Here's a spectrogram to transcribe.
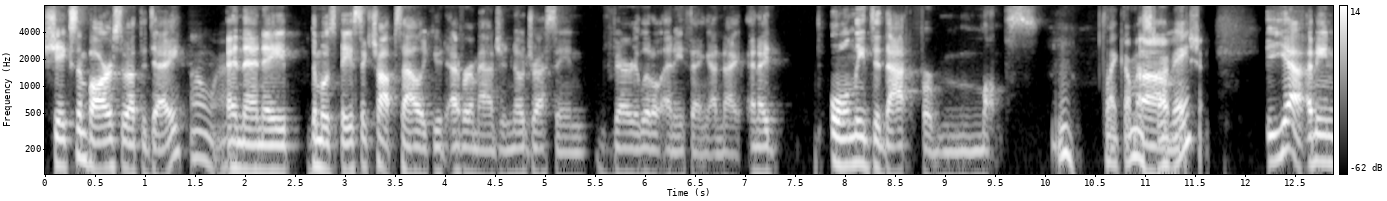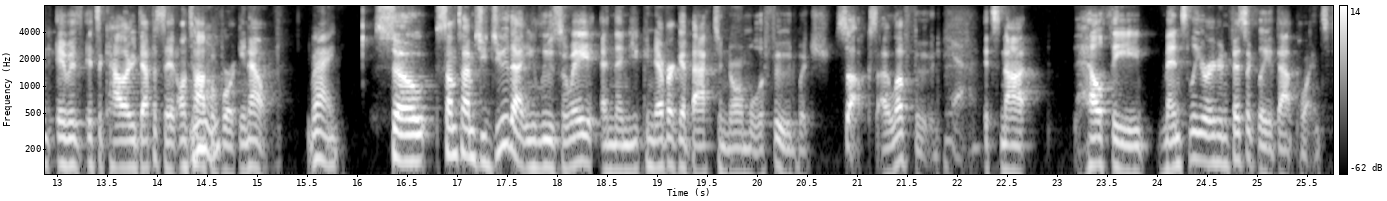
shakes and bars throughout the day Oh wow! and then a the most basic chopped salad you'd ever imagine no dressing very little anything at night and i only did that for months it's like almost um, starvation. yeah i mean it was it's a calorie deficit on top Mhm. of working out Right. so sometimes you do that and you lose the weight and then you can never get back to normal with food which sucks i love food Yeah. it's not healthy mentally or even physically at that point.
